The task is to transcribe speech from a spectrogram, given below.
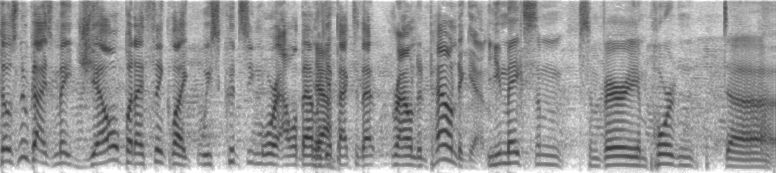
those new guys may gel, but I think like we could see more Alabama yeah. get back to that ground and pound again. You make some some very important uh,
